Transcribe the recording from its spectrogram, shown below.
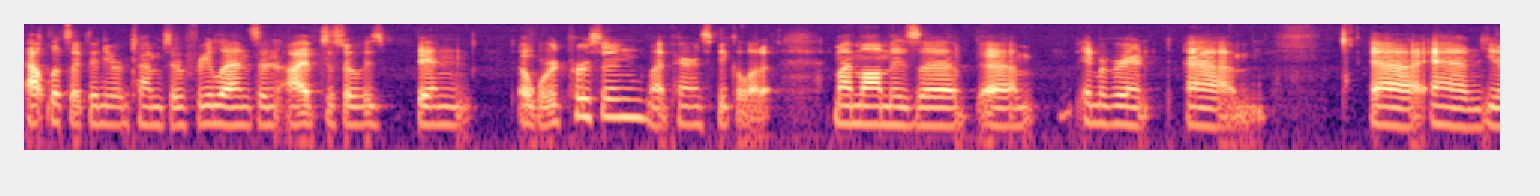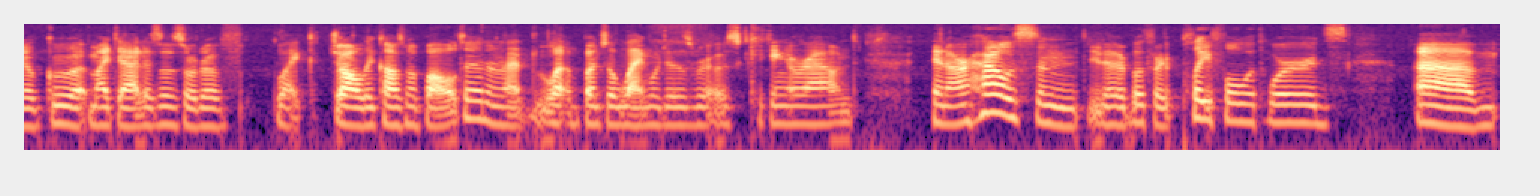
outlets like the New York Times or freelance, and I've just always been a word person. My parents speak a lot of. My mom is a um, immigrant. Um, uh, and you know grew up. My dad is a sort of like jolly cosmopolitan, and had a bunch of languages rose kicking around in our house, and you know they're both very playful with words. Um,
